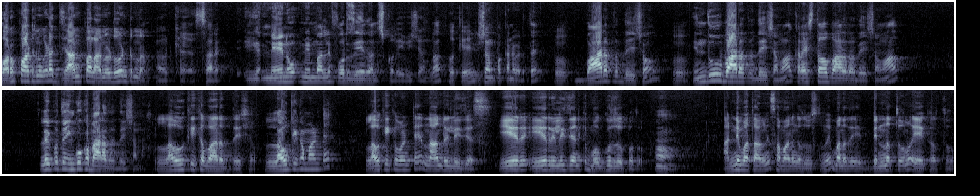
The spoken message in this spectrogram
పొరపాటును కూడా జాన్పాల్ అనడు అంటున్నా. ఓకే సరే. ఇక నేను మిమ్మల్ని ఫోర్స్ చేయదలుచుకోలే ఈ విషయంలో. ఓకే. విషయం పక్కన పెడితే భారతదేశం హిందూ భారతదేశమా క్రైస్తవ భారతదేశమా లేకపోతే ఇంకొక భారతదేశమా? లౌకిక భారతదేశం. లౌకికం అంటే? లౌకికం అంటే నాన్ రిలీజియస్ ఏ ఏ రిలీజియన్కి మొగ్గు చూపదు. అన్ని మతాలని సమానంగా చూస్తుంది. మనది భిన్నత్వం ఏకత్వం.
